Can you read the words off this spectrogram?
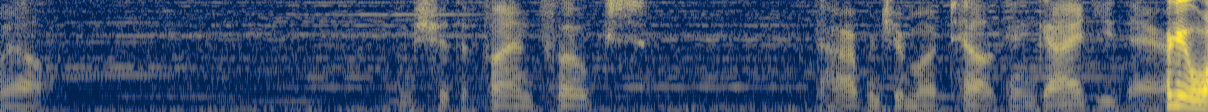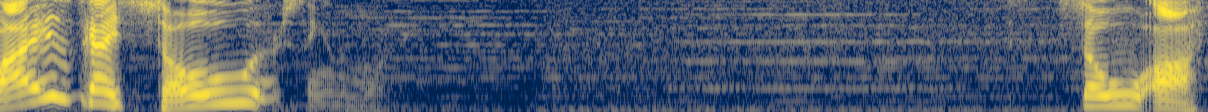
Well, I'm sure the fine folks at the Harbinger Motel can guide you there. Okay, why is this guy so First thing in the morning. so off?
